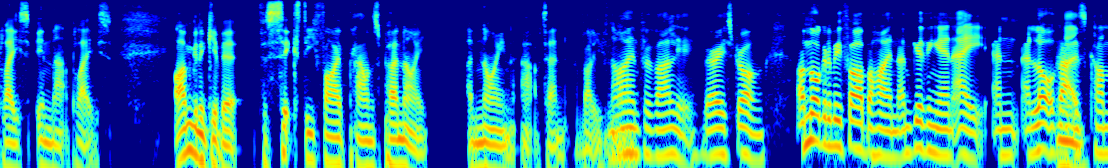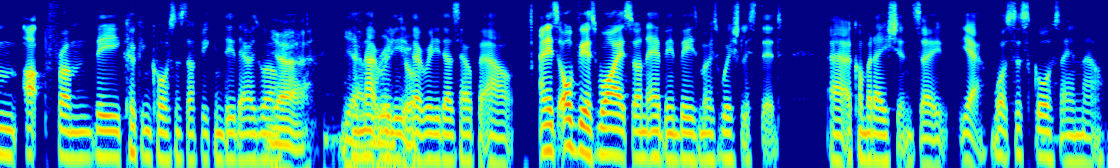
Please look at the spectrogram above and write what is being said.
place in that place. I'm going to give it for £65 per night a nine out of 10 for value for money. Nine for value. Very strong. I'm not going to be far behind. I'm giving it an eight. And a lot of that Mm. has come up from the cooking course and stuff you can do there as well. Yeah, yeah, and that really, cool. that really does help it out. And it's obvious why it's on Airbnb's most wish listed uh, accommodation. So yeah, what's the score saying now?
